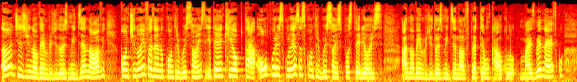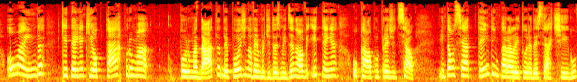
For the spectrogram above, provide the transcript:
antes de novembro de 2019 continue fazendo contribuições e tenha que optar ou por excluir essas contribuições posteriores a novembro de 2019 para ter um cálculo mais benéfico, ou ainda que tenha que optar por uma, por uma data depois de novembro de 2019 e tenha o cálculo prejudicial. Então, se atentem para a leitura desse artigo,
